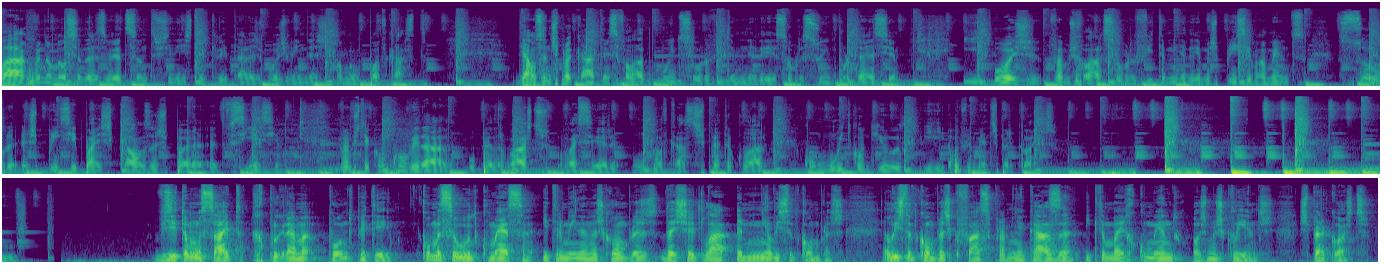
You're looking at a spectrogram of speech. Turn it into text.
Olá, meu nome é Alexandre Azevedo, sou nutricionista e queria dar as boas-vindas ao meu podcast. De há uns anos para cá tem-se falado muito sobre a vitamina D, sobre a sua importância e hoje vamos falar sobre vitamina D, mas principalmente sobre as principais causas para a deficiência. Vamos ter como convidado o Pedro Bastos, vai ser um podcast espetacular, com muito conteúdo e obviamente espero que gostes. Visita o meu site reprograma.pt. Como a saúde começa e termina nas compras, deixei-te lá a minha lista de compras. A lista de compras que faço para a minha casa e que também recomendo aos meus clientes. Espero que gostes.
